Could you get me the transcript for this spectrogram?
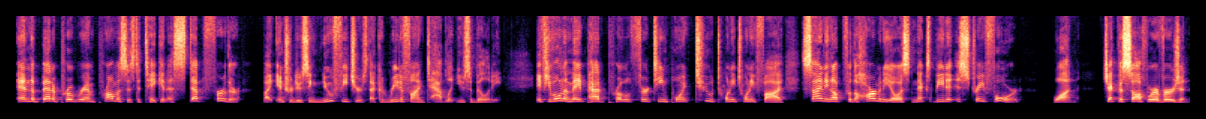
and the beta program promises to take it a step further by introducing new features that could redefine tablet usability. If you own a MatePad Pro 13.2 2025, signing up for the HarmonyOS Next Beta is straightforward. 1. Check the software version.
